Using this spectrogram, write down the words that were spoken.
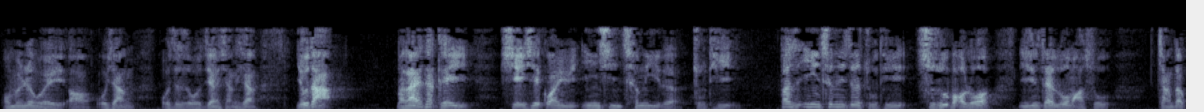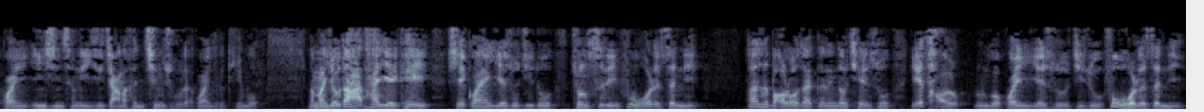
我们认为啊，我想我这是我这样想象，犹大。本来他可以写一些关于因信称义的主题，但是因信称义这个主题，使徒保罗已经在罗马书讲到关于因信称义，已经讲得很清楚了。关于这个题目，那么犹大他也可以写关于耶稣基督从死里复活的真理，但是保罗在哥林多前书也讨论过关于耶稣基督复活的真理。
